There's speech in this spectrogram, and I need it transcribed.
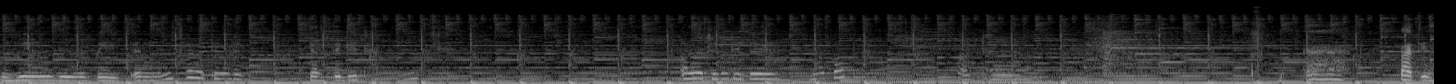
really really big. And which other team did? Yes, they did. Which other team did they knock out? After, uh, but yeah,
